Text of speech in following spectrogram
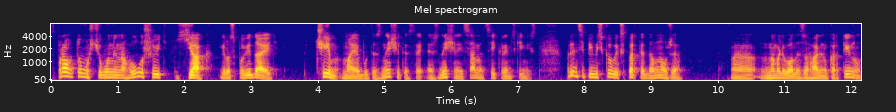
Справа в тому, що вони наголошують, як і розповідають. Чим має бути знищений саме цей Кримський міст? В принципі, військові експерти давно вже намалювали загальну картину,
